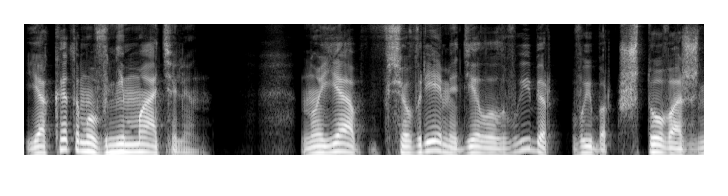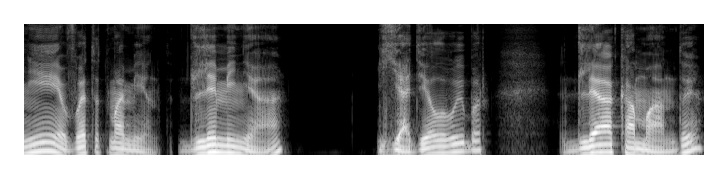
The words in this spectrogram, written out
я к этому внимателен. Но я все время делал выбор, выбор, что важнее в этот момент. Для меня я делал выбор, для команды,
